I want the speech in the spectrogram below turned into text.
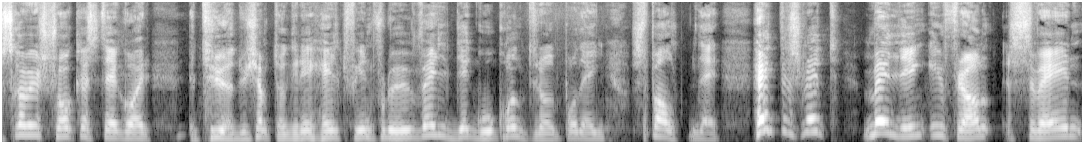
Skal vi se hvordan det går. Jeg tror du kommer til å greie helt fint, for du veldig god kontroll på den spalten der. Helt til slutt, melding ifra Svein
